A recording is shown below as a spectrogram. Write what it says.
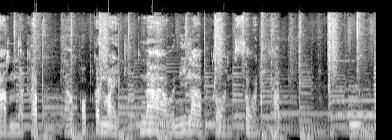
ามนะครับ แล้วพบกันใหม่คลิปหน้าวันนี้ลาไปก่อน สวัสดีครับ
